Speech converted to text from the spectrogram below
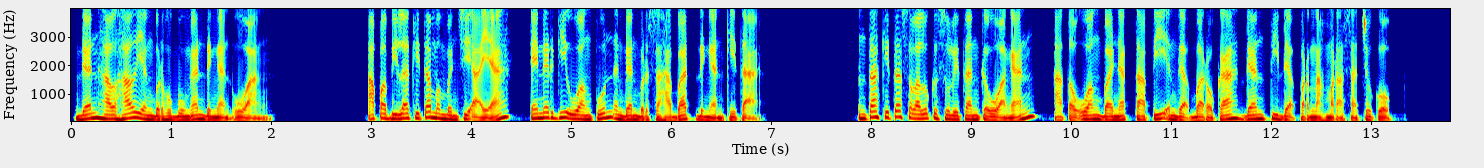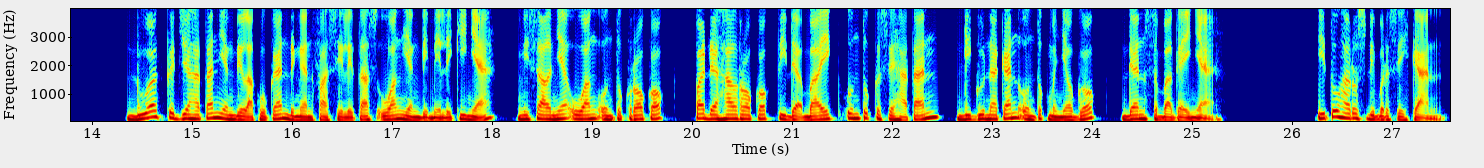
Dan hal-hal yang berhubungan dengan uang. Apabila kita membenci ayah, energi uang pun enggan bersahabat dengan kita. Entah kita selalu kesulitan keuangan, atau uang banyak tapi enggak barokah dan tidak pernah merasa cukup. Dua kejahatan yang dilakukan dengan fasilitas uang yang dimilikinya, misalnya uang untuk rokok, Padahal rokok tidak baik untuk kesehatan, digunakan untuk menyogok, dan sebagainya. Itu harus dibersihkan.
